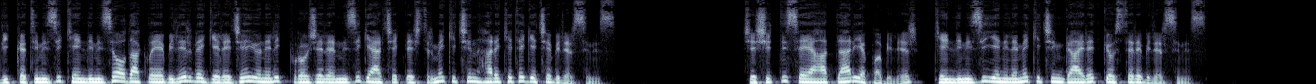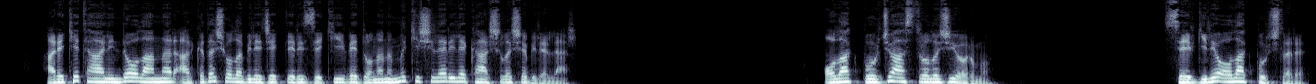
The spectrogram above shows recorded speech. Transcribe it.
Dikkatinizi kendinize odaklayabilir ve geleceğe yönelik projelerinizi gerçekleştirmek için harekete geçebilirsiniz. Çeşitli seyahatler yapabilir, kendinizi yenilemek için gayret gösterebilirsiniz. Hareket halinde olanlar arkadaş olabilecekleri zeki ve donanımlı kişiler ile karşılaşabilirler. Oğlak Burcu Astroloji Yorumu Sevgili Oğlak Burçları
